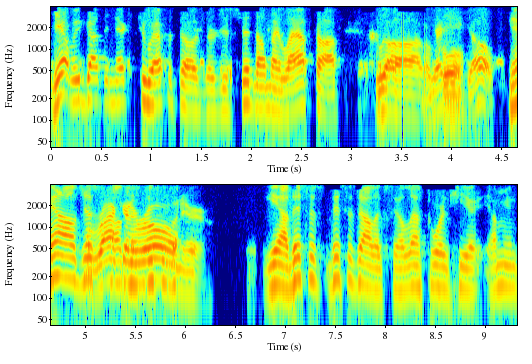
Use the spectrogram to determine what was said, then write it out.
yeah, we've got the next two episodes. They're just sitting on my laptop, uh, ready cool. to go. Yeah, I'll just We're rocking I'll and this is- rolling here. Yeah, this is this is Alex. Uh, last word here. I mean,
